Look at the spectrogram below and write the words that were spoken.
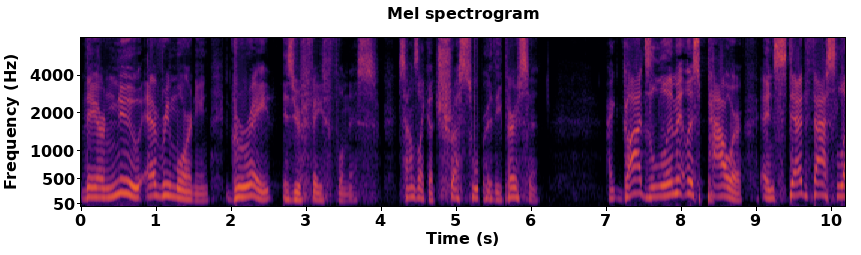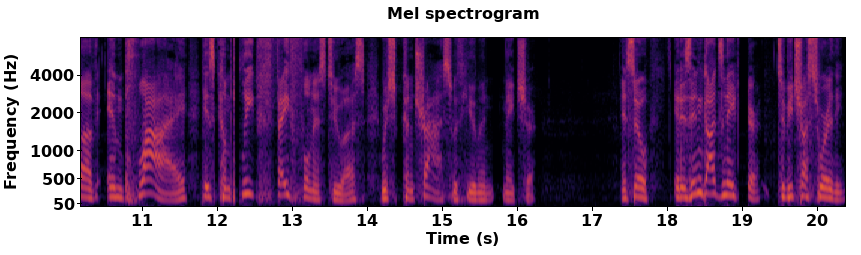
They are new every morning. Great is your faithfulness. Sounds like a trustworthy person. God's limitless power and steadfast love imply his complete faithfulness to us, which contrasts with human nature. And so it is in God's nature to be trustworthy.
